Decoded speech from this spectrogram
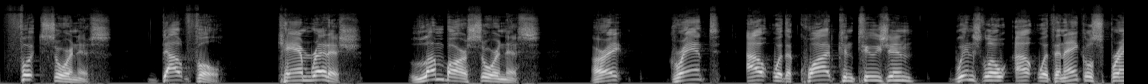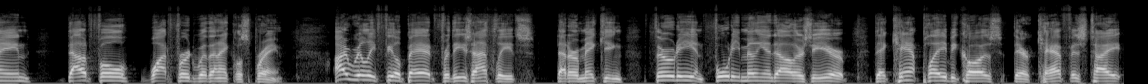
foot soreness. Doubtful. Cam Reddish, lumbar soreness. All right? Grant out with a quad contusion. Winslow out with an ankle sprain. Doubtful. Watford with an ankle sprain. I really feel bad for these athletes that are making 30 and 40 million dollars a year that can't play because their calf is tight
